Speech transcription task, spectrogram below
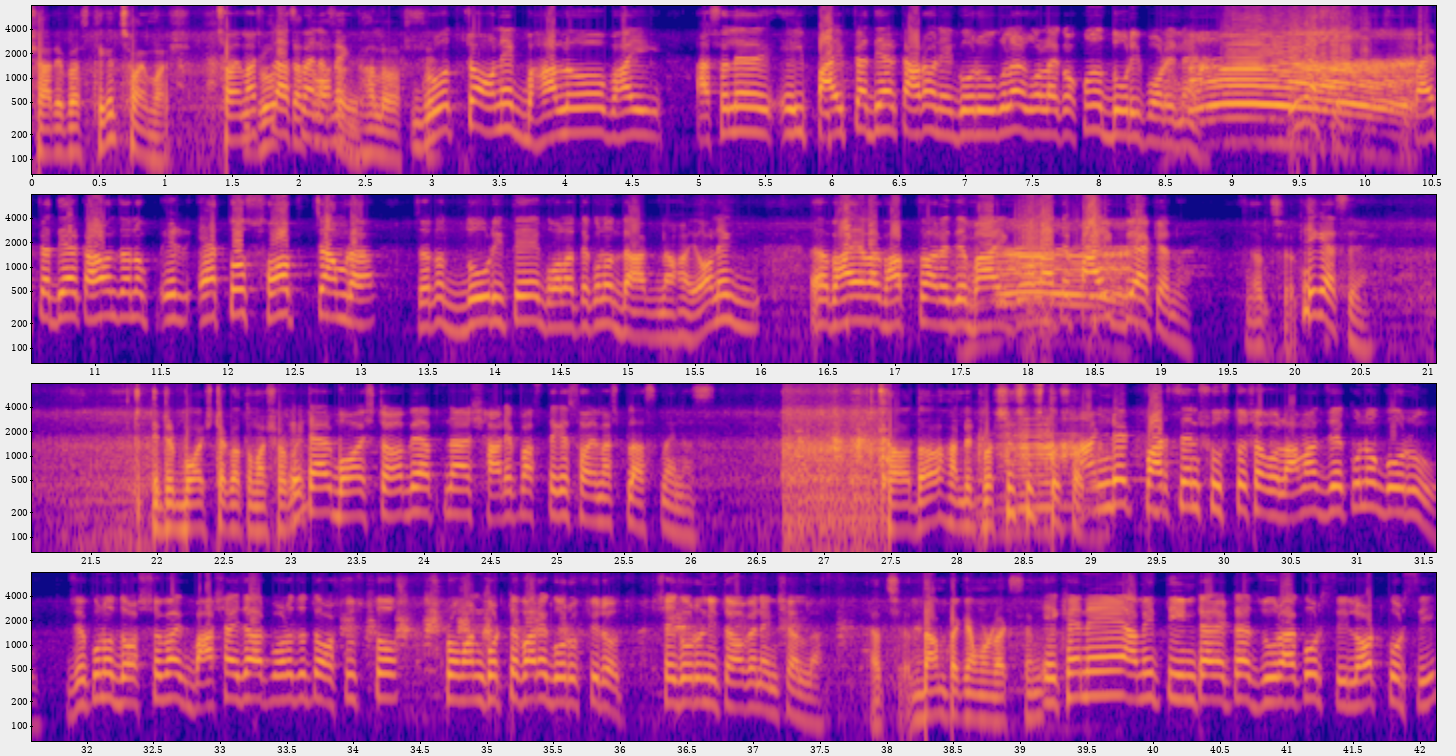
সাড়ে পাঁচ থেকে ছয় মাস। ছয় মাস প্লাস মাইনাস অনেক ভালো। গ্রোথটা অনেক ভালো ভাই। আসলে এই পাইপটা দেওয়ার কারণে গরুগুলার গলায় কখনো দড়ি পড়ে না। ঠিক আছে? পাইপটা দেওয়ার কারণ যেন এর এত সফট চামড়া যেন দড়িতে গলাতে কোনো দাগ না হয়। অনেক ভাই আবার ভাবতে পারে যে ভাই গলাতে পাইপ দেয়া কেন? আচ্ছা ঠিক আছে। এটার বয়সটা কত মাস হবে? এটার বয়সটা হবে আপনার সাড়ে পাঁচ থেকে ছয় মাস প্লাস মাইনাস খাওয়া দাওয়া হান্ড্রেড পার্সেন্ট সুস্থ সবল। হান্ড্রেড পার্সেন্ট সুস্থ সবল। আমার যে কোনো গরু যে কোনো দর্শক বাসায় যাওয়ার পরে যদি অসুস্থ প্রমাণ করতে পারে গরু ফেরত সেই গরু নিতে হবে না ইনশাল্লাহ আচ্ছা দামটা কেমন রাখছেন? এখানে আমি তিনটার একটা জোড়া করছি লট করছি।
